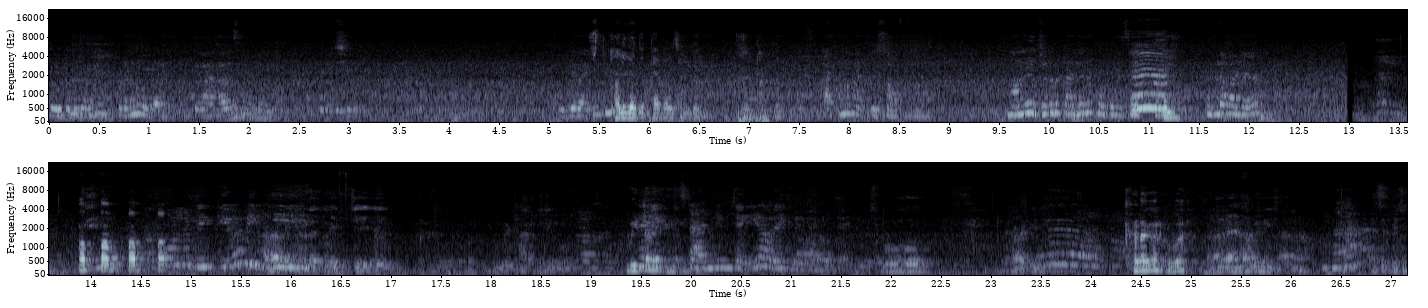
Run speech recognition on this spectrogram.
तेवढं तुला माहीत पडेल ना उभं राहायचं ते राहणारच नाही खाली घालते टाकायला सांगतो. काय टाकतो. काय ना वाटतं सॉफ्ट मला याच्याकडे काढलेला फोटो कुठला काढलेला? पप पप पप पप. बीटा स्टँडिंग चाहिए. और एक बैठा चाहिए. खड़ा कर हुआ खड़ा रहना भी नहीं चाह रहा ना. ऐसे पीछे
